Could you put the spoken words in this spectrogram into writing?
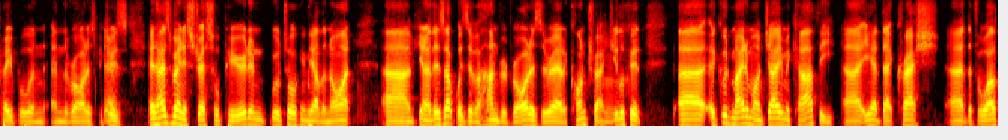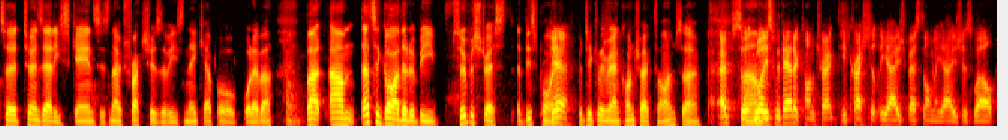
people and and the riders because yeah. it has been a stressful period, and we were talking the other night uh, you know, there's upwards of 100 riders that are out of contract. Mm. You look at uh, a good mate of mine, Jay McCarthy. Uh, he had that crash uh, at the Vuelta. Turns out he scans. There's no fractures of his kneecap or whatever. But um, that's a guy that would be super stressed at this point, yeah. particularly around contract time. So absolutely. Um, well, he's without a contract. He crashed at Liège, Bastogne Liège as well.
